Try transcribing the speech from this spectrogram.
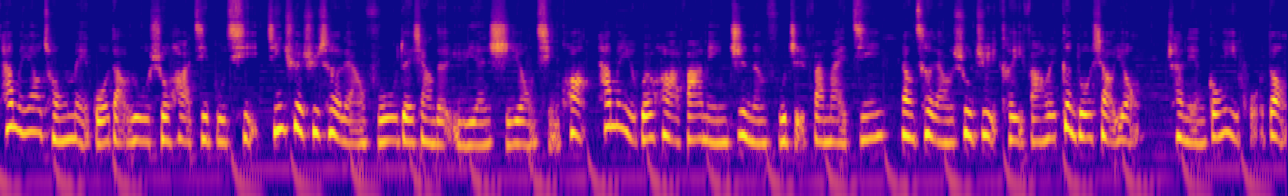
他们要从美国导入说话计步器，精确去测量服务对象的语言使用情况。他们也规划发明智能福祉贩卖机，让测量的数据可以发挥更多效用，串联公益活动，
